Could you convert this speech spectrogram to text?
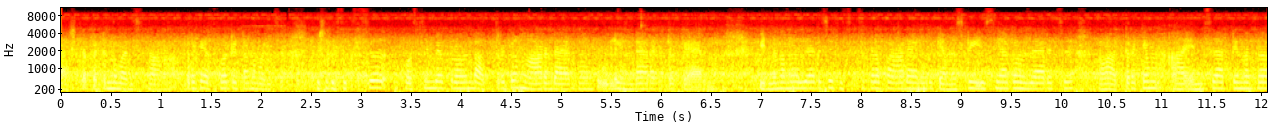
കഷ്ടപ്പെട്ടെന്ന് പഠിച്ചതാണ് അത്രയ്ക്ക് എഫേർട്ട് ഇട്ടാണ് പഠിച്ചത്. പക്ഷേ ഫിസിക്സ് ക്വസ്റ്റ്യൻ പേപ്പർ കൊണ്ട് അത്രയ്ക്കും ഹാർഡായിരുന്നു കൂടുതൽ ഇൻഡയറക്റ്റ് ഒക്കെ ആയിരുന്നു. പിന്നെ നമ്മൾ വിചാരിച്ച് ഫിസിക്സ് ഒക്കെ പാടാണെങ്കിൽ കെമിസ്ട്രി ഈസി ആക്കുമെന്ന് വിചാരിച്ച് നമ്മൾ അത്രയ്ക്കും എൻ സി ആർ ടി എന്നൊക്കെ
